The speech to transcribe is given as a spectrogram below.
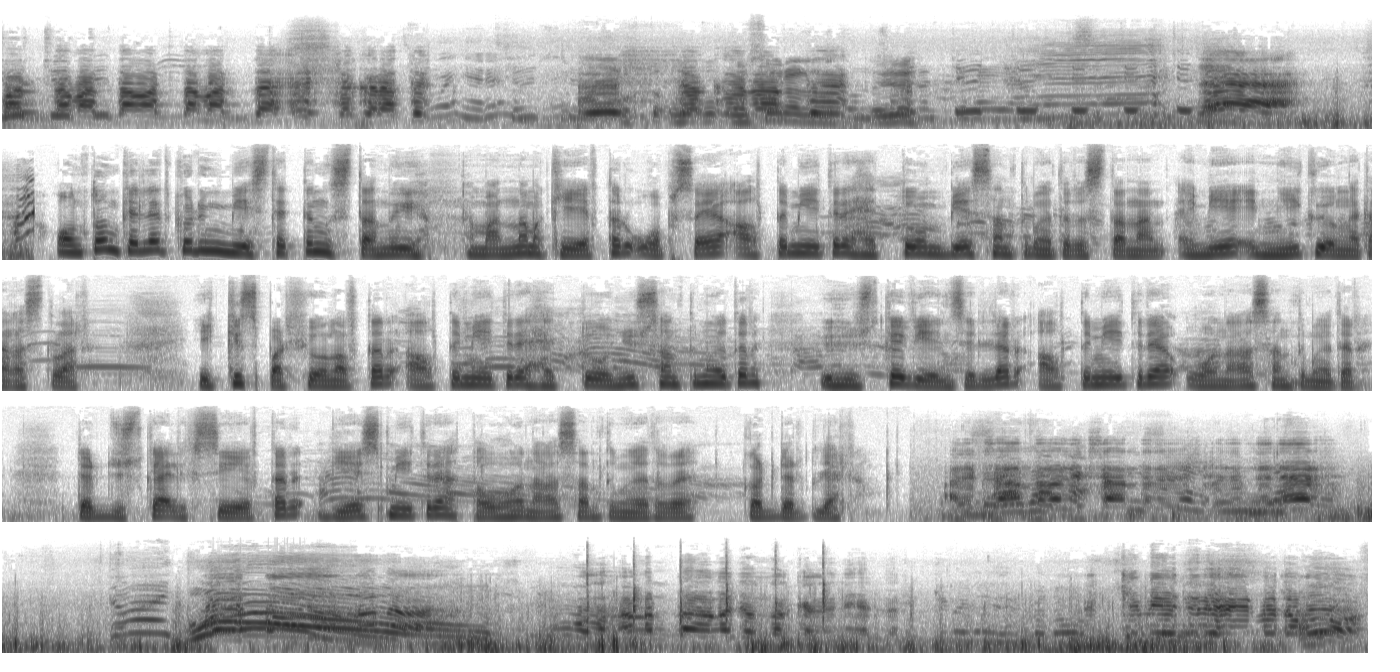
مرد مرد مرد مرد اشتكرتك اشتكرتك Онтон келер көрүң местеттен ыстаны. Манна Макеевтар опсая 6 метр 15 сантиметр ыстанан, эме не күйөңө тагыстылар. Иккис Парфеновтар 6 метр 13 сантиметр, үхүскө Вензеллер 6 метр 10 сантиметр. Төрдүскө Алексеевтар 5 метр 9 сантиметр көрдөрдүлөр. Александр Александрович, білімденер. Аңа жондар келді дегендер. Iki metre hürmet oğuz.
